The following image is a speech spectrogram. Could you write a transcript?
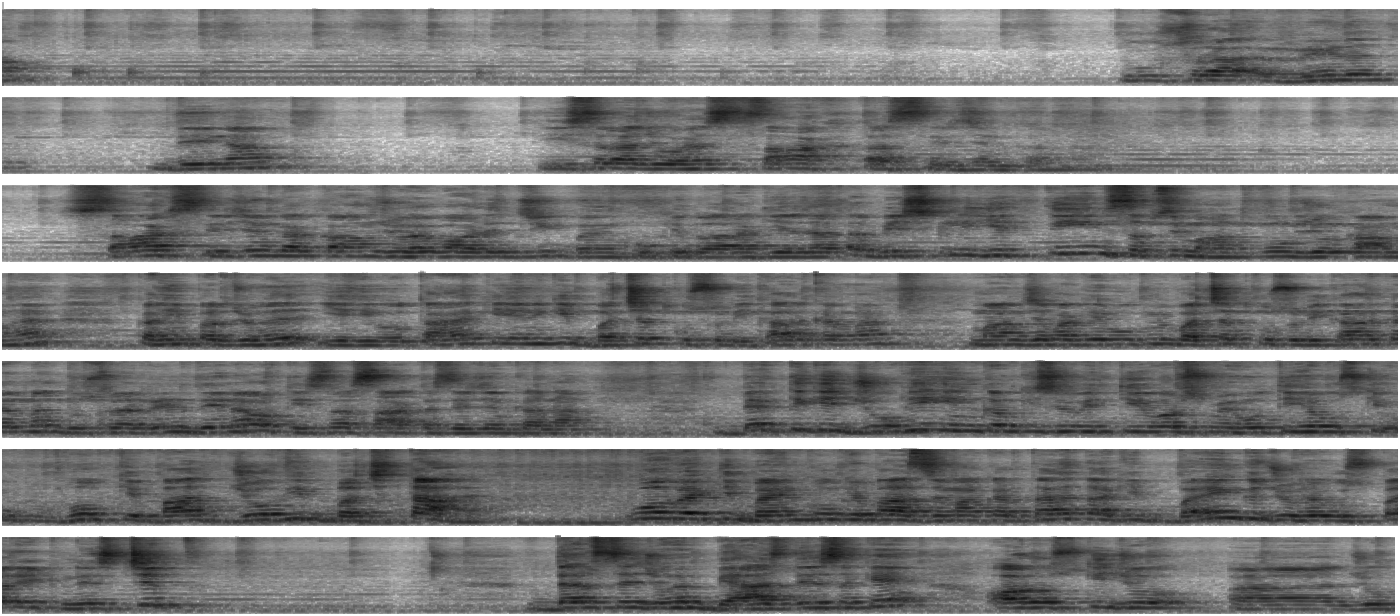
दूसरा ऋण देना, तीसरा जो है साख का सृजन करना। साख सृजन का काम जो है वाणिज्यिक बैंकों के द्वारा किया जाता है। बेसिकली ये तीन सबसे महत्वपूर्ण जो काम है, कहीं पर जो है यही होता है कि यानी कि बचत को स्वीकार करना मांग जमा के रूप में बचत को स्वीकार करना, दूसरा ऋण देना और तीसरा साख का सृजन करना। व्यक्ति की जो भी इनकम किसी वित्तीय वर्ष में होती है, उसके उपभोग के बाद जो भी बचता है, वो व्यक्ति बैंकों के पास जमा करता है ताकि बैंक जो है उस पर एक निश्चित दर से जो है ब्याज दे सके और उसकी जो जो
